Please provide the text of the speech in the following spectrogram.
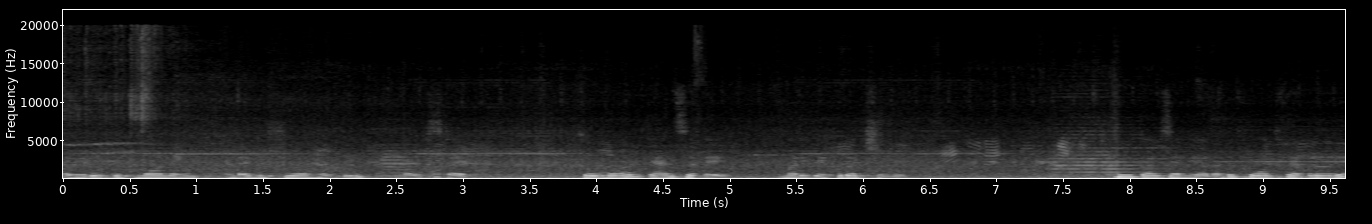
very good morning and I wish you happy life style so world cancer day మరి ఇది ఎప్పుడు వచ్చింది? టూ థౌజండ్ ఇయర్ అంటే ఫోర్త్ ఫిబ్రవరి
